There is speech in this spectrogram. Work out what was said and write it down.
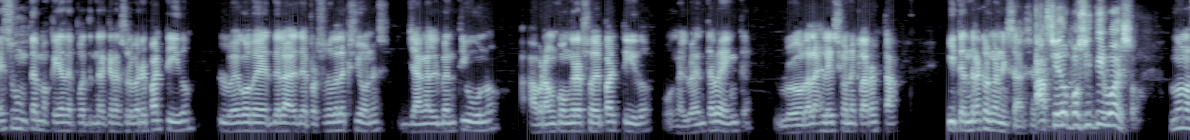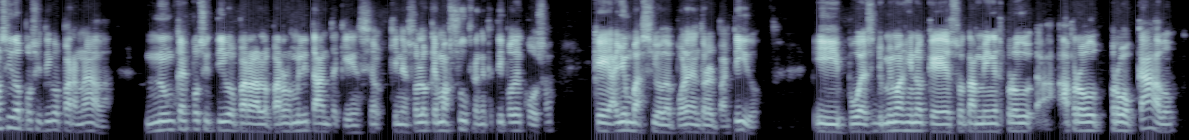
eso es un tema que ya después tendrá que resolver el partido. Luego de, de la- del proceso de elecciones, ya en el 21 habrá un congreso del partido, o en el 2020, luego de las elecciones, claro está, y tendrá que organizarse. ¿Ha sido positivo eso? no, no ha sido positivo para nada. Nunca es positivo para, lo- para los militantes, quienes, son- quienes son los que más sufren este tipo de cosas, que hay un vacío de poder dentro del partido. Y pues yo me imagino que eso también es produ- ha pro- provocado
